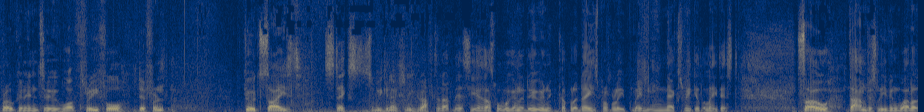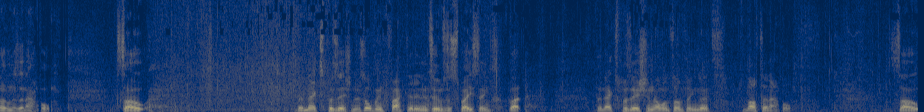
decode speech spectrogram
broken into what, three, four different good sized sticks so we can actually graft to that this year. That's what we're going to do in a couple of days probably, maybe next week at the latest. So that I'm just leaving well alone as an apple. So the next position, it's all been factored in in terms of spacings, but the next position I want something that's not an apple. So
